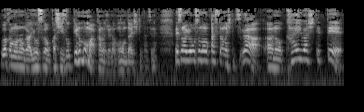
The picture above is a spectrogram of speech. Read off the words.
若者が様子がおかしいぞっていうのも、まあ彼女の問題意識なんですね。で、その様子のおかしさの一つが、あの、会話してて、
